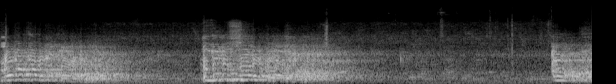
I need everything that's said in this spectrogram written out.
Murat'a bırakıyorum. Bize bir şiir okuyacak. Evet.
